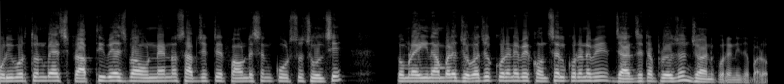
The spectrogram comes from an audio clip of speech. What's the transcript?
পরিবর্তন ব্যাচ প্রাপ্তি ব্যাচ বা অন্যান্য সাবজেক্টের ফাউন্ডেশন কোর্সও চলছে। তোমরা এই নাম্বারে যোগাযোগ করে নেবে কনসাল্ট করে নেবে। যার যেটা প্রয়োজন জয়েন করে নিতে পারো।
